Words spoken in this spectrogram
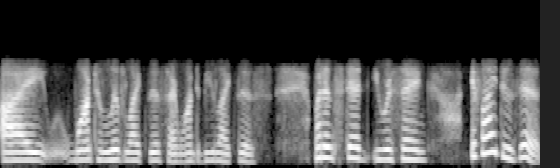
I want to live like this, I want to be like this. But instead, you are saying, if I do this,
